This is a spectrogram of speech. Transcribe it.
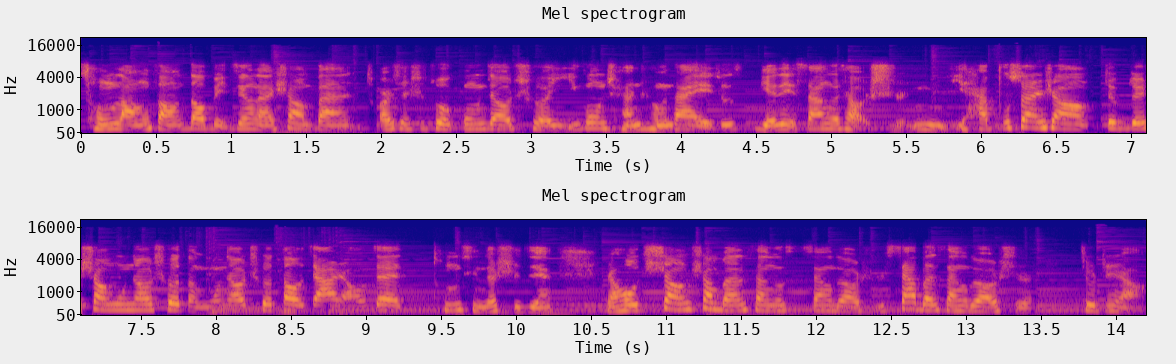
从廊坊到北京来上班，而且是坐公交车，一共全程大概也就也得三个小时，你还不算上，对不对？上公交车等公交车到家，然后再通勤的时间，然后上上班三个三个多小时，下班三个多小时，就这样，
